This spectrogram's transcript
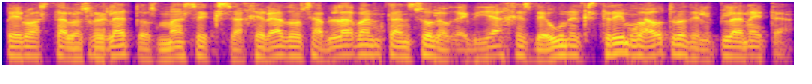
pero hasta los relatos más exagerados hablaban tan solo de viajes de un extremo a otro del planeta.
